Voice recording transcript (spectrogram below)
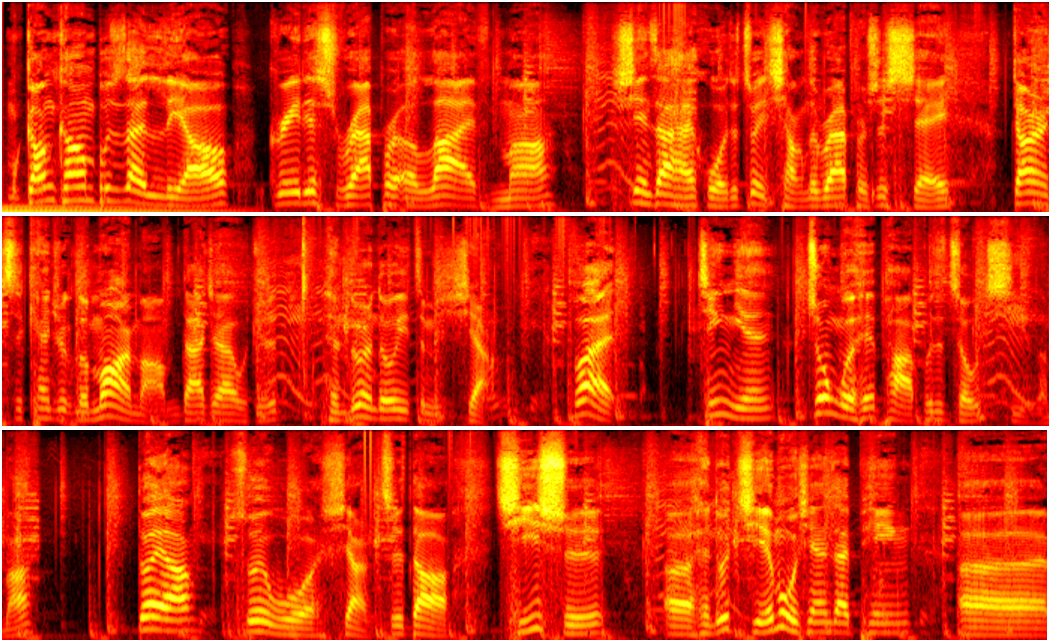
我们刚刚不是在聊 greatest rapper alive 吗？现在还活着最强的 rapper 是谁？ 当然是 Kendrick Lamar 嘛。我们大家我觉得很多人都会这么想。But 今年中国 hip hop 不是走起了吗？对啊，所以我想知道，其实呃很多节目现在在拼呃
